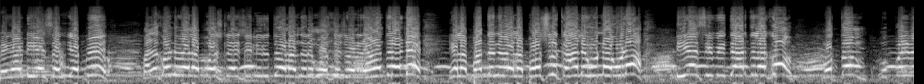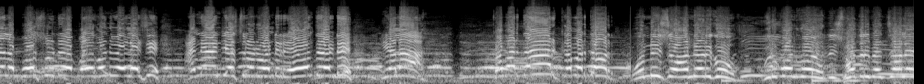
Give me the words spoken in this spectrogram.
మెగా డిఎస్ అని చెప్పి పదకొండు వేల పోస్టులు వేసి నిరుద్యోగులందరినీ మోసం చూడండి రేవంత్ రెడ్డి ఇలా పద్దెనిమిది వేల పోస్టులు ఖాళీ ఉన్నా కూడా డిఎస్సి విద్యార్థులకు మొత్తం ముప్పై వేల పోస్టులు ఉంటే పదకొండు వేలు వేసి అన్యాయం చేస్తున్నటువంటి రేవంత్ రెడ్డి ఇలా ఖబర్దార్ ఖబర్దార్ ఉన్నిస్ హండ్రెడ్కు గ్రూప్ వన్ నిష్పత్తిని పెంచాలి.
